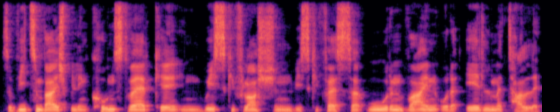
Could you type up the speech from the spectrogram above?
so wie zum Beispiel in Kunstwerke, in Whiskyflaschen, Whiskyfässer, Uhren, Wein oder Edelmetalle.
